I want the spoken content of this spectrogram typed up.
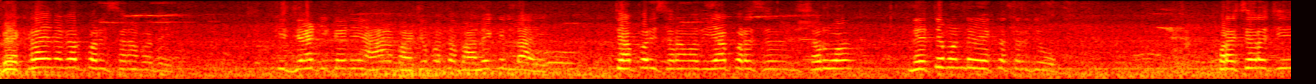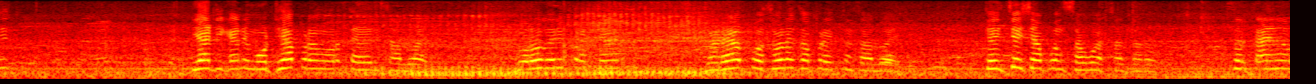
बेकराई नगर परिसरामध्ये की ज्या ठिकाणी हा भाजपचा बालेकिल्ला आहे त्या परिसरामध्ये या परिसर सर्व नेतेमंडळी एकत्र येऊन प्रचाराची या ठिकाणी मोठ्या प्रमाणावर तयारी चालू आहे. घरोघरी प्रचार घड्याळ पोचवण्याचा प्रयत्न चालू आहे. त्यांच्याशी आपण संवाद साधणार आहोत. सर काय नाव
